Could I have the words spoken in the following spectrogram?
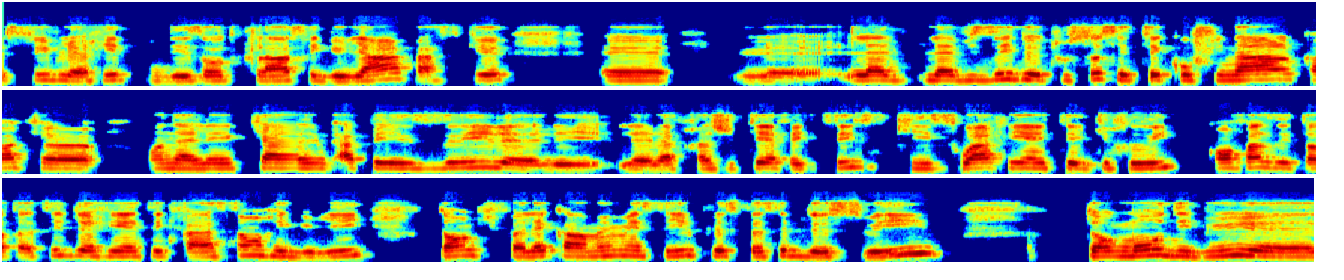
suivre le rythme des autres classes régulières parce que la, visée de tout ça, c'était qu'au final, quand on allait apaiser la fragilité affective, qu'il soit réintégré, qu'on fasse des tentatives de réintégration régulières. Donc, il fallait quand même essayer le plus possible de suivre. Donc, moi, au début, euh,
